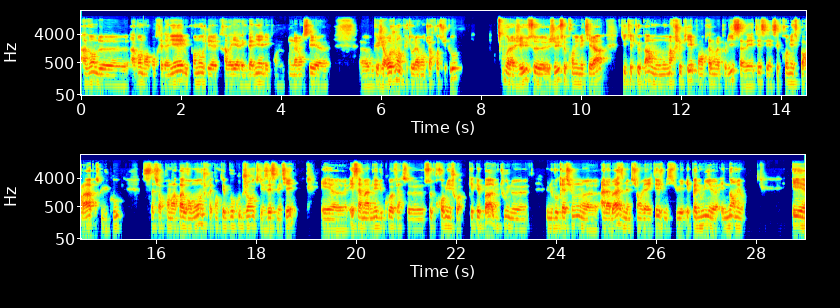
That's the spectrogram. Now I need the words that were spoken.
avant, de, avant de rencontrer Daniel, ou pendant que j'ai travaillé avec Daniel et qu'on a lancé, ou que j'ai rejoint plutôt l'aventure CrossFit Loop, voilà, j'ai eu ce, j'ai eu ce premier métier-là, qui quelque part mon, marchepied pour entrer dans la police, ça avait été ces, premiers sports-là, parce que du coup, ça surprendra pas grand monde. Je fréquentais beaucoup de gens qui faisaient ce métier, et, euh, ça m'a amené du coup à faire ce, premier choix, qui n'était pas du tout une, vocation euh, à la base, même si en vérité je m'y suis épanoui euh, énormément. Et,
